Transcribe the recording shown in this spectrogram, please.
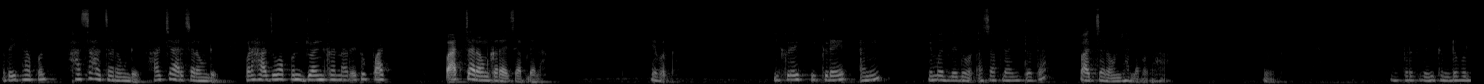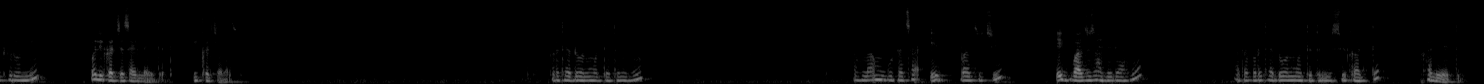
आता इथं आपण हा सहाचा राऊंड आहे हा चारचा राऊंड आहे. पण हा जो आपण जॉईन करणार आहे तो पाच पाचचा राऊंड करायचा आहे आपल्याला. हे बघा. इकडे एक, इकडे एक आणि हे मधले दोन. असं आपला इथं आता पाचचा राऊंड झाला बघा हा. हे बघा. परत इथून डबल फिरून मी पलीकडच्या साईडला येतात. इकडच्या बाजूला. परत ह्या दोन मोत्यातून घेऊन आपला मुकुटाचा एक बाजूची एक बाजू झालेली आहे. आता परत ह्या दोन मोत्यातून मी स्वीकारते. खाली येते.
